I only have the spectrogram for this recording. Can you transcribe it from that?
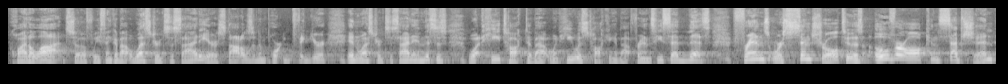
quite a lot. So, if we think about Western society, Aristotle's an important figure in Western society. And this is what he talked about when he was talking about friends. He said this Friends were central to his overall conception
